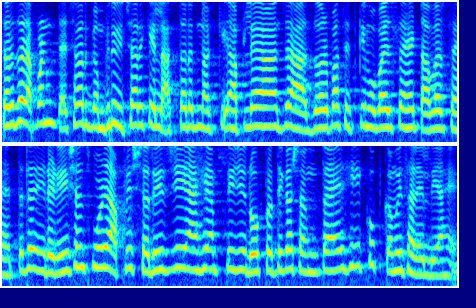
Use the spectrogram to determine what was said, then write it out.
तर जर आपण त्याच्यावर गंभीर विचार केला तर नक्की आपल्या ज्या जवळपास इतके मोबाईल्स आहेत टावर्स आहेत तर ते रेडिएशन्समुळे आपले शरीर जी आहे आपली जी रोगप्रतिकार क्षमता आहे ही खूप कमी झालेली आहे.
